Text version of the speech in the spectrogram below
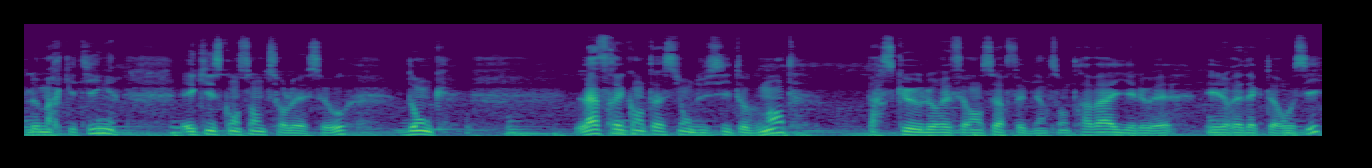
le marketing et qui se concentrent sur le SEO. Donc, la fréquentation du site augmente parce que le référenceur fait bien son travail et le, rédacteur aussi,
